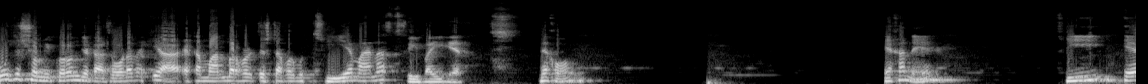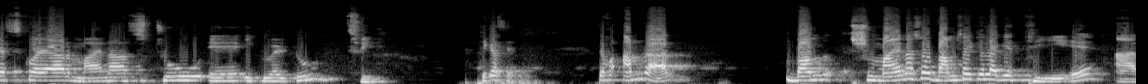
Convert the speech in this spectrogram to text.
ওই যে সমীকরণ যেটা আছে, ওটা দেখিয়া একটা মান বার করার চেষ্টা করব three a minus three by এর। দেখো এখানে three a square minus two a equal to three ঠিক আছে? দেখো, আমরা বাম মাইনাসের বাম সাইডে লাগে থ্রি এ আর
